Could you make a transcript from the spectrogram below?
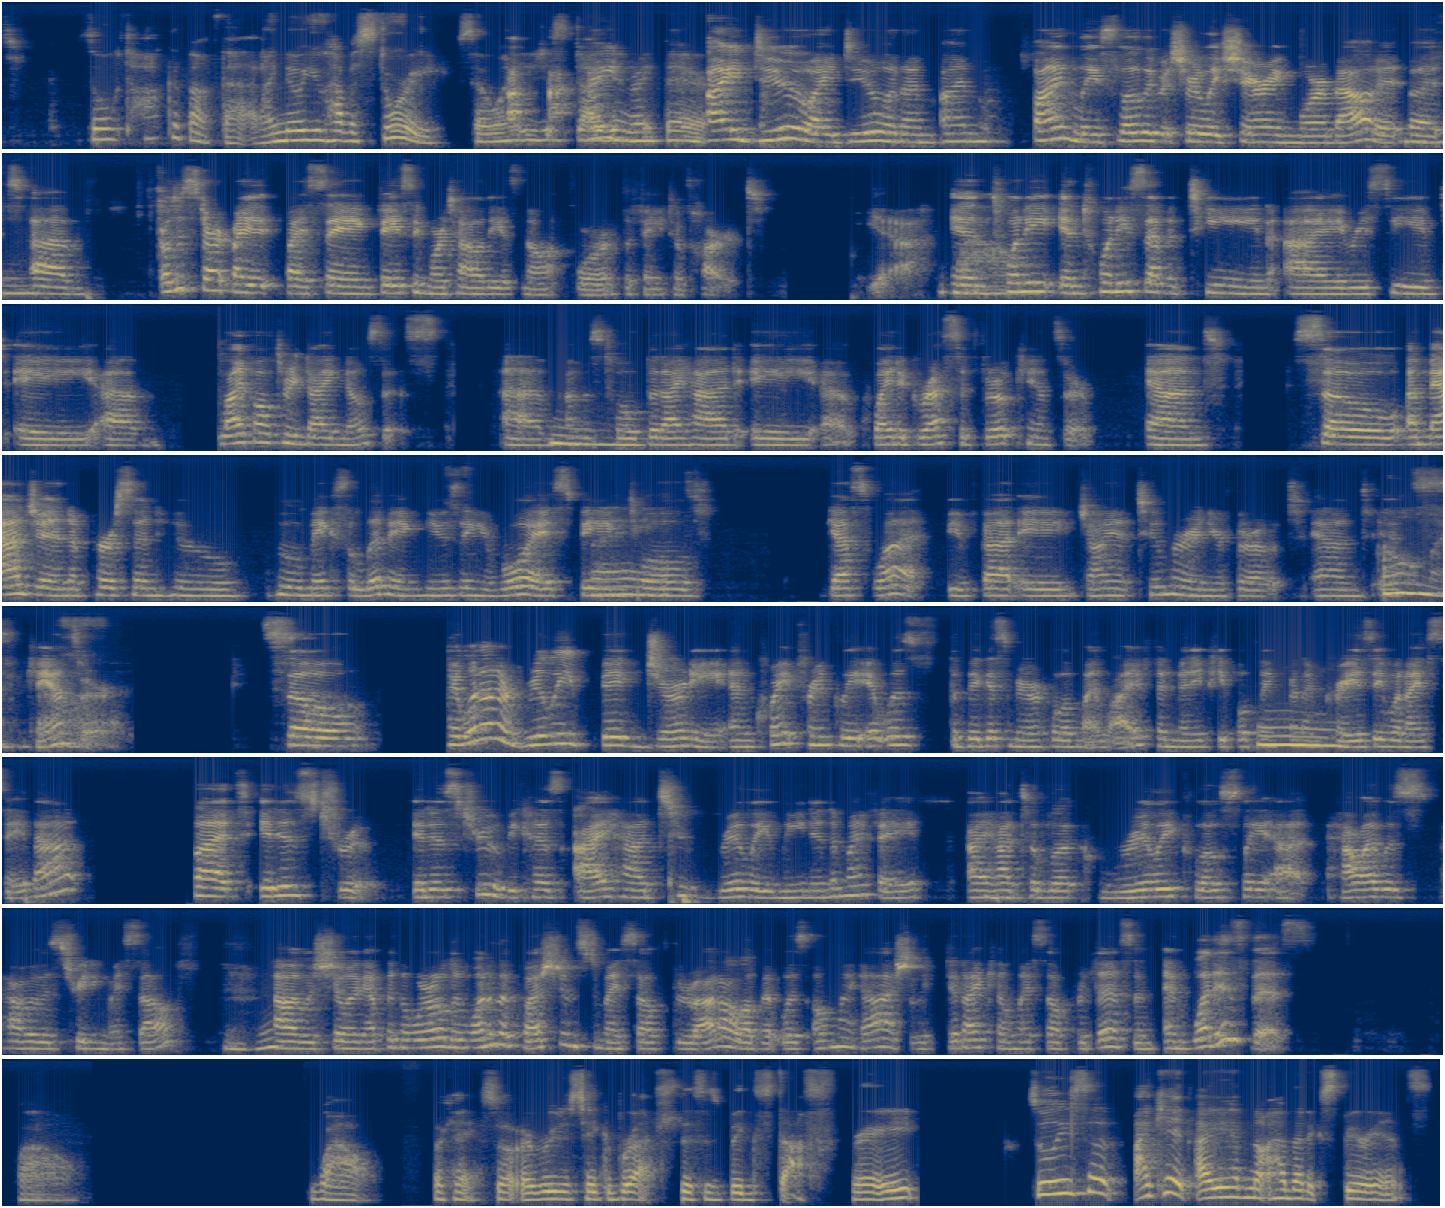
So talk about that. I know you have a story, so why don't you just dive I, in right there? I do, I do, and I'm I'm finally, slowly but surely, sharing more about it. But mm-hmm. um, I'll just start by by saying facing mortality is not for the faint of heart. Yeah, wow. in twenty in 2017, I received a um, life altering diagnosis. Um, mm. I was mm. told that I had a uh, quite aggressive throat cancer, and so imagine a person who who makes a living using your voice being right. told, guess what? You've got a giant tumor in your throat and oh it's oh cancer. God. So I went on a really big journey, and quite frankly, it was the biggest miracle of my life. And many people think mm. that I'm mm. crazy when I say that, but it is true. It is true because I had to really lean into my faith. I had to look really closely at how I was how I was treating myself, mm-hmm. how I was showing up in the world. And one of the questions to myself throughout all of it was, oh my gosh, like, did I kill myself for this? And, and what is this? Wow. Wow. Okay. So everybody just take a breath. This is big stuff, right? So Lisa, I can't, I have not had that experience.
